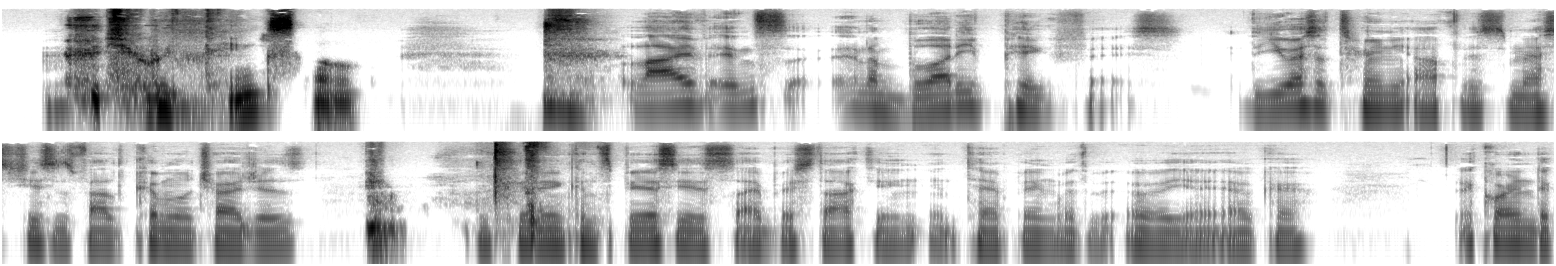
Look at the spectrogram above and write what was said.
you would think so live in in a bloody pig face. The U.S. Attorney Office, in Massachusetts, filed criminal charges, including conspiracy to cyber stalking and tampering with. Oh yeah, yeah, okay. According to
